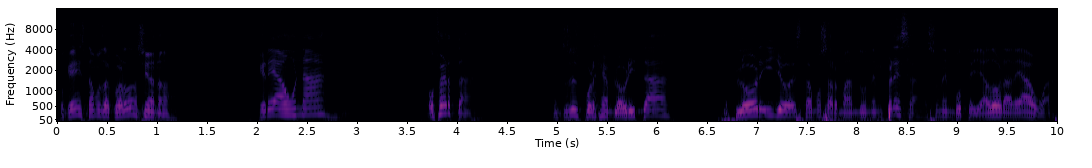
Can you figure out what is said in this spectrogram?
¿Ok? ¿Estamos de acuerdo? ¿Sí o no? Crea una oferta. Entonces, por ejemplo, ahorita Flor y yo estamos armando una empresa, es una embotelladora de agua.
